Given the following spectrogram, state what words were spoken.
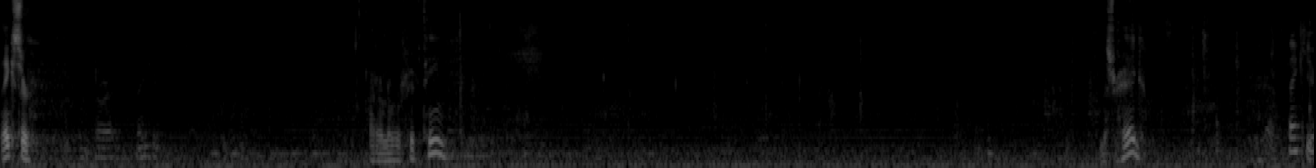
Thanks, sir. All right. Thank you. Item number 15. Mr. Haig. Thank you.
